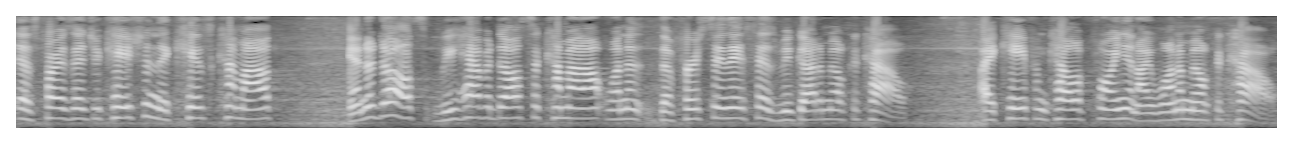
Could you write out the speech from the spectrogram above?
As far as education, the kids come out, and adults, we have adults that come out, one of, the first thing they say is, we've got to milk a cow. I came from California and I want to milk a cow.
